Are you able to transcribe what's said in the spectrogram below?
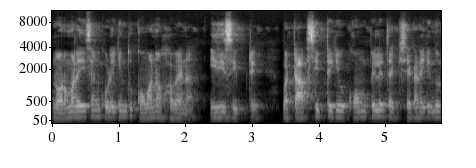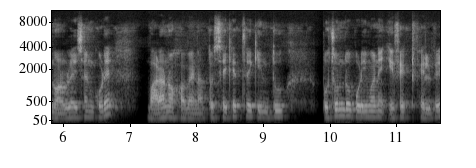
নর্মালাইজেশান করে কিন্তু কমানো হবে না ইজি শিফটে বা টাফ শিফটে কেউ কম পেলে তাকে সেখানে কিন্তু নর্মালাইজেশান করে বাড়ানো হবে না। তো সেক্ষেত্রে কিন্তু প্রচণ্ড পরিমাণে এফেক্ট ফেলবে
